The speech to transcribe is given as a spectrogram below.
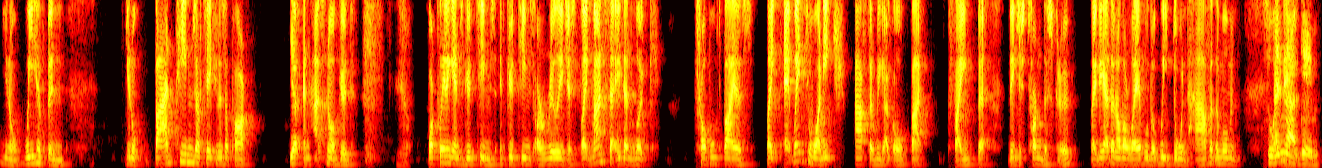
you know, we have been, you know, bad teams are taking us apart, yep. and that's not good. We're playing against good teams, and good teams are really just like Man City didn't look troubled by us. Like it went to one each after we got a goal back, fine, but they just turned the screw. Like they had another level that we don't have at the moment. So in And that game,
